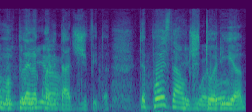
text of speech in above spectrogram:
uma plena qualidade de vida. Depois da auditoria,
